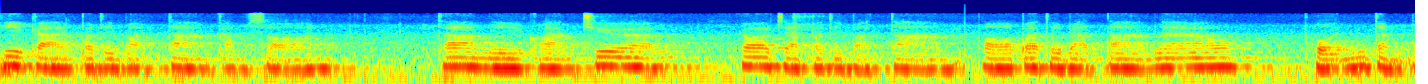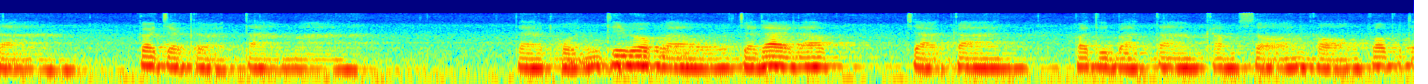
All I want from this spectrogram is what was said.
ที่การปฏิบัติตามคำสอน ถ้ามีความเชื่อก็จะปฏิบัติตาม พอปฏิบัติตามแล้ว ผลต่างๆ ก็จะเกิดตามมา แต่ผลที่พวกเราจะได้รับ จากการปฏิบัติตามคำสอนของพระพุทธ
